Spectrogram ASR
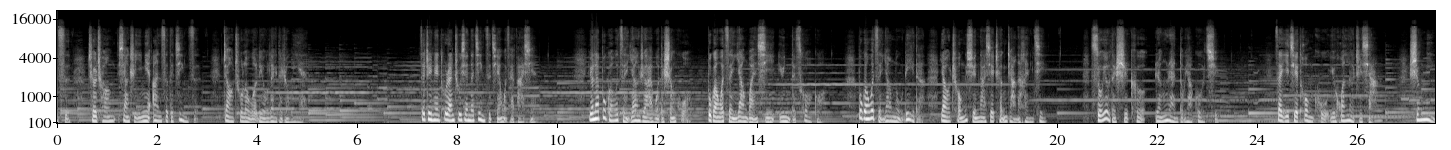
此车窗像是一面暗色的镜子，照出了我流泪的容颜。在这面突然出现的镜子前，我才发现。原来，不管我怎样热爱我的生活，不管我怎样惋惜与你的错过，不管我怎样努力的要重寻那些成长的痕迹，所有的时刻仍然都要过去。在一切痛苦与欢乐之下，生命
